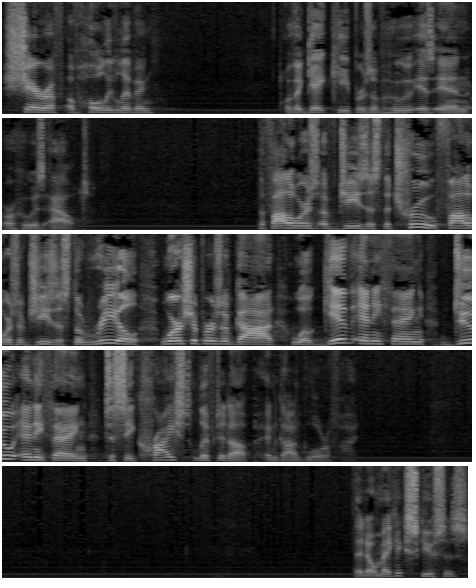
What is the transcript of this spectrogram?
sheriff of holy living or the gatekeepers of who is in or who is out. The followers of Jesus, the true followers of Jesus, the real worshipers of God, will give anything, do anything to see Christ lifted up and God glorified. They don't make excuses.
